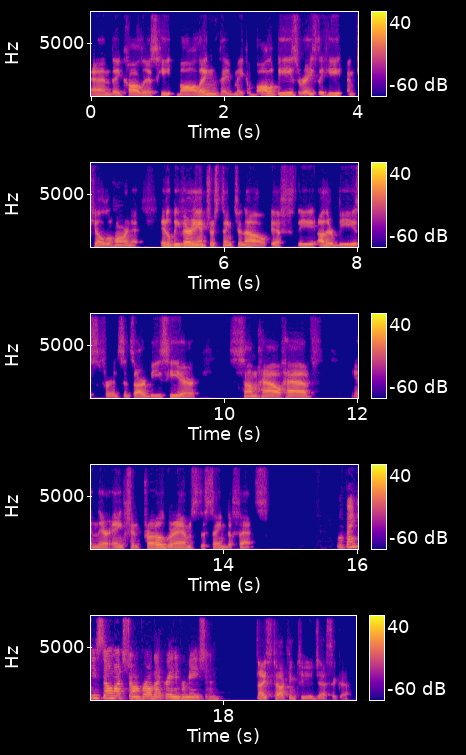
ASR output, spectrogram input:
And they call this heat balling. They make a ball of bees, raise the heat, and kill the hornet. It'll be very interesting to know if the other bees, for instance, our bees here, somehow have in their ancient programs the same defense. Well, thank you so much, John, for all that great information. Nice talking to you, Jessica.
